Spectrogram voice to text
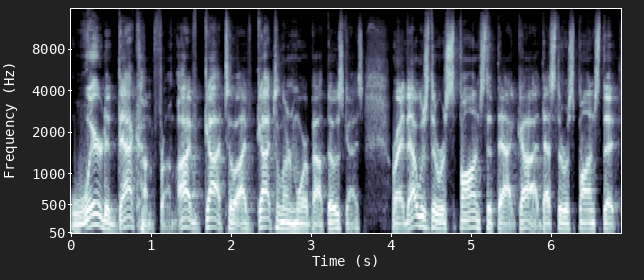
where did that come from? I've got to i've got to learn more about those guys right? That was the response that that got. That's the response that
